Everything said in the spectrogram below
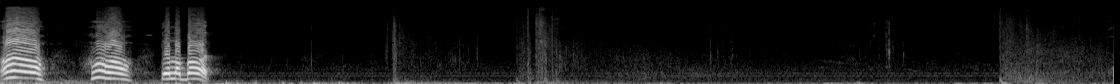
โอ้โหโดนระเบิดโห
